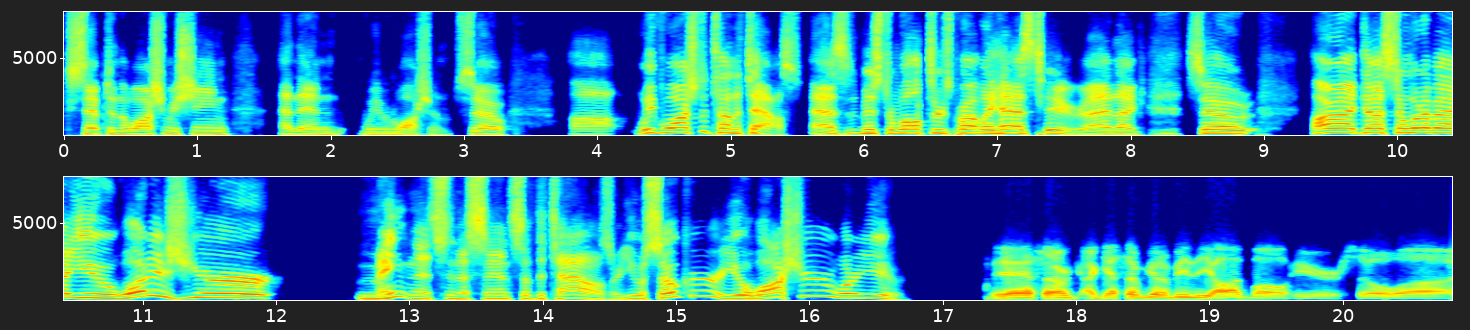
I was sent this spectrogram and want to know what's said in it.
except in the washing machine. And then we would wash them. So uh, we've washed a ton of towels, as Mr. Walters probably has too, right? Like, so, all right, Dustin, what about you? What is your maintenance in a sense of the towels? Are you a soaker? Are you a washer? What are you? Yes, I, I guess I'm going to be the oddball here. So, uh,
